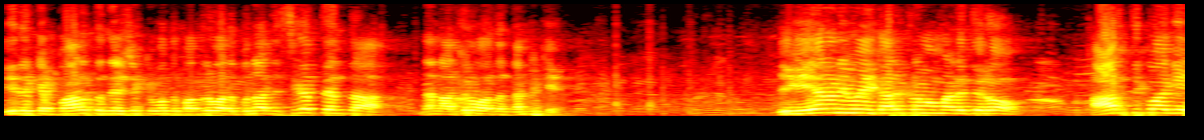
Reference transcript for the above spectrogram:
ಇದಕ್ಕೆ ಭಾರತ ದೇಶಕ್ಕೆ ಒಂದು ಭದ್ರವಾದ ಬುನಾದಿ ಸಿಗತ್ತೆ ಅಂತ ನನ್ನ ಅಚಲವಾದ ನಂಬಿಕೆ. ಈಗ ಏನು ನೀವು ಈ ಕಾರ್ಯಕ್ರಮ ಮಾಡಿದ್ದೀರೋ, ಆರ್ಥಿಕವಾಗಿ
